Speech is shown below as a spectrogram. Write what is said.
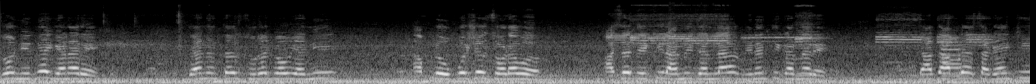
जो निर्णय घेणार आहे त्यानंतर सूरजभाऊ यांनी आपलं उपोषण सोडावं. असं देखील आम्ही त्यांना विनंती करणार आहे. तर आता आपल्या सगळ्यांची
